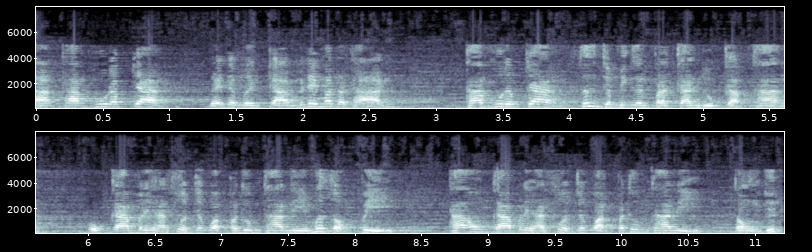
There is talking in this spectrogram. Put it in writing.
หากทางผู้รับจ้างได้ดำเนินการไม่ได้มาตรฐาน ทางผู้รับจ้าง ซึ่งจะมีเงินประกันอยู่กับทางองค์การบริหารส่วนจังหวัดปทุมธานีเมื่อ 2 ปี ทางองค์การบริหารส่วนจังหวัดปทุมธานีต้องยึด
